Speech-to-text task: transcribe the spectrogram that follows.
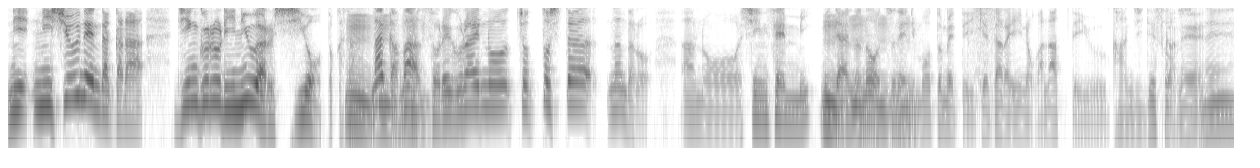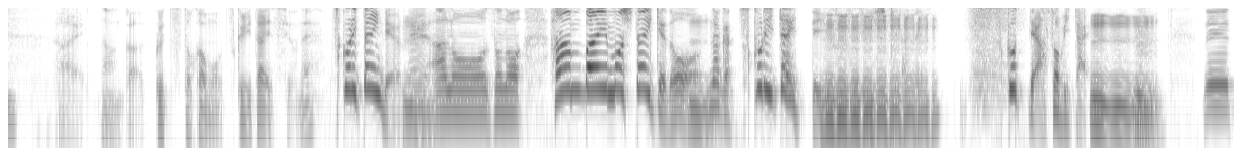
に 2, 周年だからジングルリニューアルしようとかさ、うんなんかまあそれぐらいのちょっとしたなんだろうあの新鮮味みたいなのを常に求めていけたらいいのかなっていう感じですかね。ね。はい。なんかグッズとかも作りたいですよね。作りたいんだよね、うん。あのその販売もしたいけど、うん。なんか作りたいっていう意識がね 作って遊びたい、うんうんううんん。で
